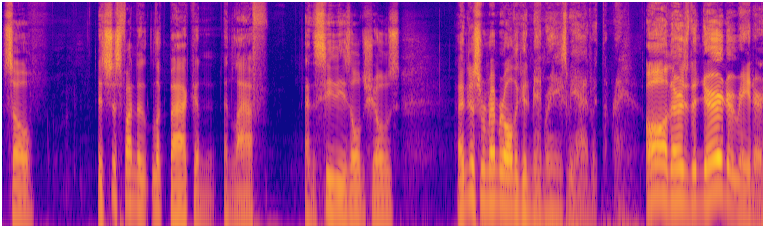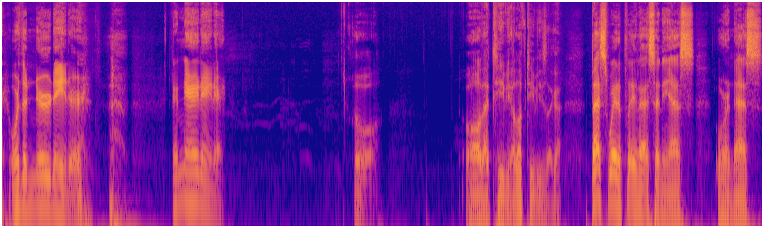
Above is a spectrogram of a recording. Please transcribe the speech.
So it's just fun to look back and, and laugh and see these old shows and just remember all the good memories we had with them, right? Oh, there's the Nerderator or the Nerdator. the Nerdator. Oh. Oh, that TV. I love TVs like a best way to play an SNES or an NES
